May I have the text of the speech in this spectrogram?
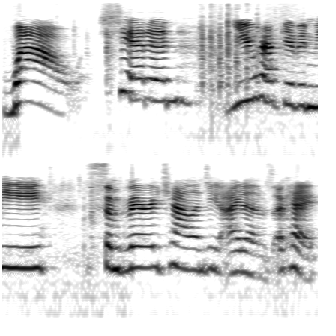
Wow, Shannon, you have given me some very challenging items. Okay.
